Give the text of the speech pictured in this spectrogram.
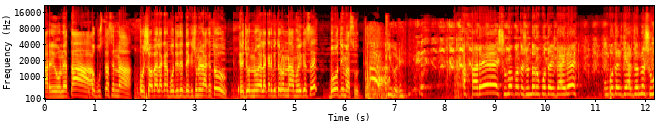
আরে ও নেতা তো বুঝতেছেন না। ও সব এলাকার বৌদিদের দেখে শুনে রাখে তো। এজন্য এলাকার ভিতর ওর নাম হয়ে গেছে বৌদি মাসুদ। আরে শুভ কত সুন্দর উপদেশ দেয় রে। উপদেশ দেওয়ার জন্য শুভ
